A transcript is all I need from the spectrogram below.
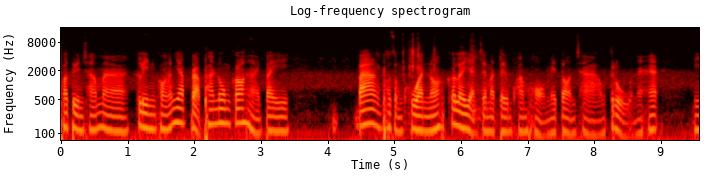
พอตื่นเช้ามากลิ่นของน้ำยาปรับผ้านุ่มก็หายไปบ้างพอสมควรเนาะ ก็เลยอยากจะมาเติมความหอมในตอนเช้าตรู่นะฮะมี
